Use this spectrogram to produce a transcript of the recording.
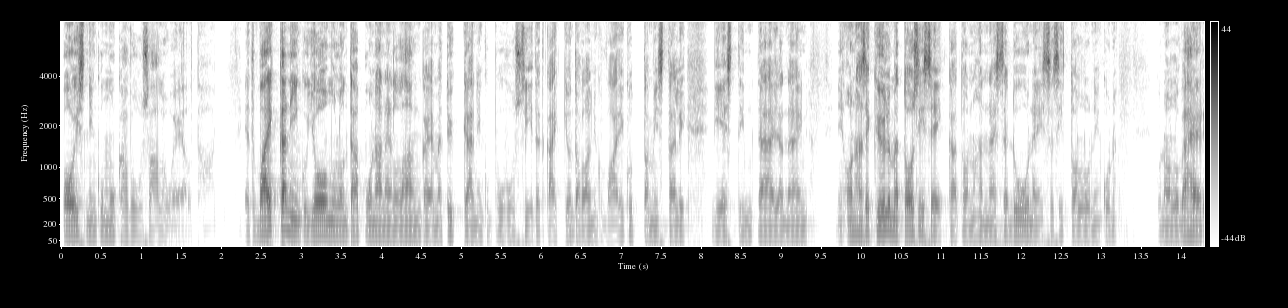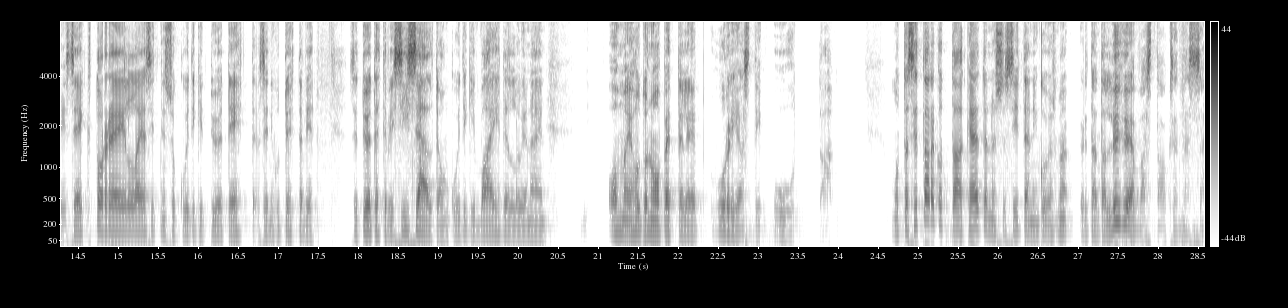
pois niin kuin mukavuusalueeltaan. Et vaikka niin kuin, joo, mulla on tämä punainen lanka ja mä tykkään niin kuin, puhua siitä, että kaikki on tavallaan niin kuin, vaikuttamista, eli viestintää ja näin, niin onhan se kylmä tosiseikka, että onhan näissä duuneissa sitten ollut niin kuin, kun on ollut vähän eri sektoreilla ja sitten niissä on kuitenkin työtehtä, se, niin tehtäviä, se työtehtävien sisältö on kuitenkin vaihdellut ja näin, olen joutunut opettelemaan hurjasti uutta. Mutta se tarkoittaa käytännössä sitä, niin kuin jos mä yritän antaa lyhyen vastauksen tässä,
